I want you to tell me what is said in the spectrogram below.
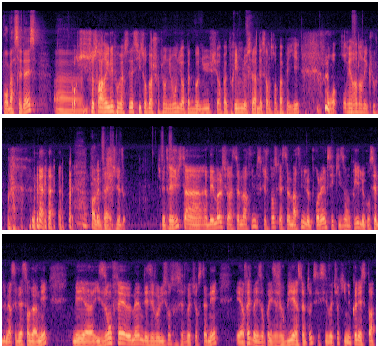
pour Mercedes. Euh... Ce sera réglé pour Mercedes s'ils ne sont pas champions du monde, il n'y aura pas de bonus, il n'y aura pas de prime, le salaire décembre ne sera pas payé. On reviendra dans les clous. oh, le je mettrais juste un, bémol sur Aston Martin, parce que je pense qu'Aston Martin, le problème, c'est qu'ils ont pris le concept de Mercedes l'an dernier, mais euh, ils ont fait eux-mêmes des évolutions sur cette voiture cette année. Et en fait, bah, ils, ont pas, ils avaient oublié un seul truc, c'est que c'est une voiture qu'ils ne connaissent pas.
